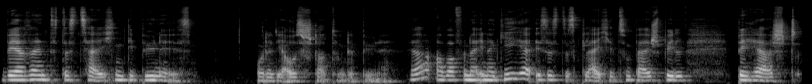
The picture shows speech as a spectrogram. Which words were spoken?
während das Zeichen die Bühne ist oder die Ausstattung der Bühne. Ja, aber von der Energie her ist es das Gleiche. Zum Beispiel beherrscht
